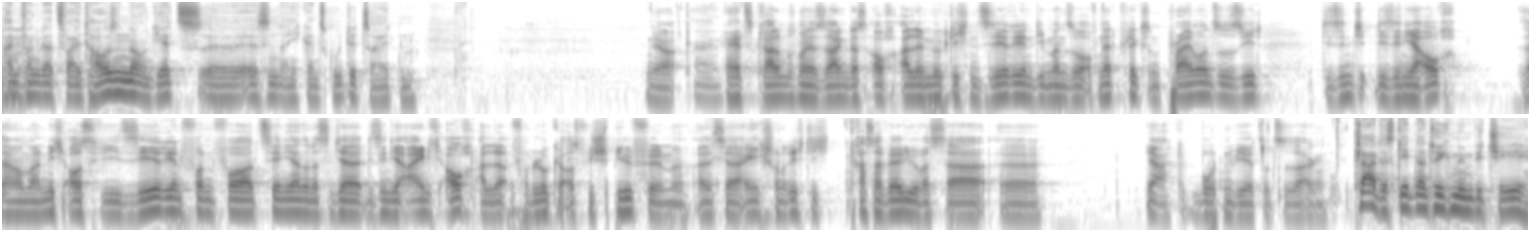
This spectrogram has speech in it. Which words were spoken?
Anfang der 2000er und jetzt äh, sind eigentlich ganz gute Zeiten. Ja. ja jetzt gerade muss man ja sagen, dass auch alle möglichen Serien, die man so auf Netflix und Prime und so sieht, die sind, die sehen ja auch, sagen wir mal, nicht aus wie Serien von vor zehn Jahren, sondern das sind ja, die sehen ja eigentlich auch alle vom Look aus wie Spielfilme. Also ist ja eigentlich schon richtig krasser Value, was da äh, ja, geboten wird, sozusagen. Klar, das geht natürlich mit dem Budget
